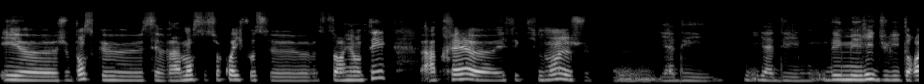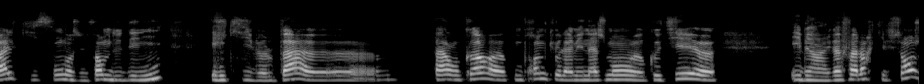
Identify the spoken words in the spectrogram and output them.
et je pense que c'est vraiment ce sur quoi il faut s'orienter. Après, effectivement, je mmh, il y a des y a des des mairies du littoral qui sont dans une forme de déni et qui veulent pas, pas encore, comprendre que l'aménagement, côtier, et bien, il va falloir qu'il change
